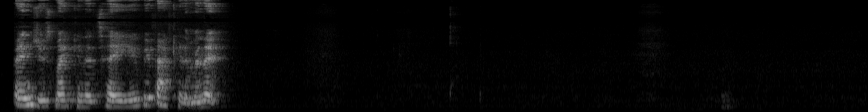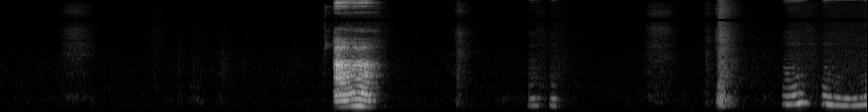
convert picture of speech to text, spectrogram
Benji's making a tea. He'll be back in a minute. Ah. hmm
